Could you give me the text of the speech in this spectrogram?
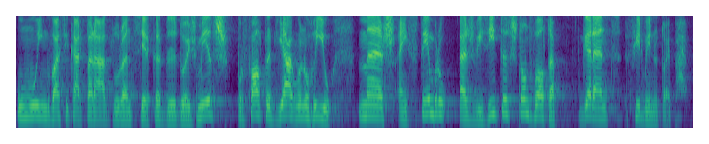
o moinho vai ficar parado durante cerca de dois meses por falta de água no rio, mas em setembro as visitas estão de volta, garante Firmino Toipa.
